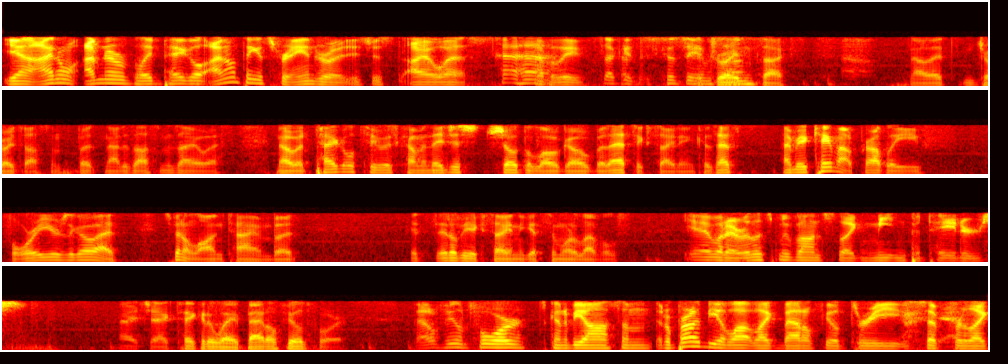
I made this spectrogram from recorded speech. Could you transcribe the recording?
Yeah, I don't. I've never played Peggle. I don't think it's for Android. It's just iOS. I believe. Suck it, The Samsung. Droid sucks. No, that Droid's awesome, but not as awesome as iOS. No, but Peggle 2 is coming. They just showed the logo, but that's exciting because that's. I mean, it came out probably four years ago. I, it's been a long time, but it's it'll be exciting to get some more levels. Yeah, whatever. Let's move on to like meat and potatoes. All right, Jack, take it away. Battlefield 4. Battlefield 4, it's going to be awesome. It'll probably be a lot like Battlefield 3, except for like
